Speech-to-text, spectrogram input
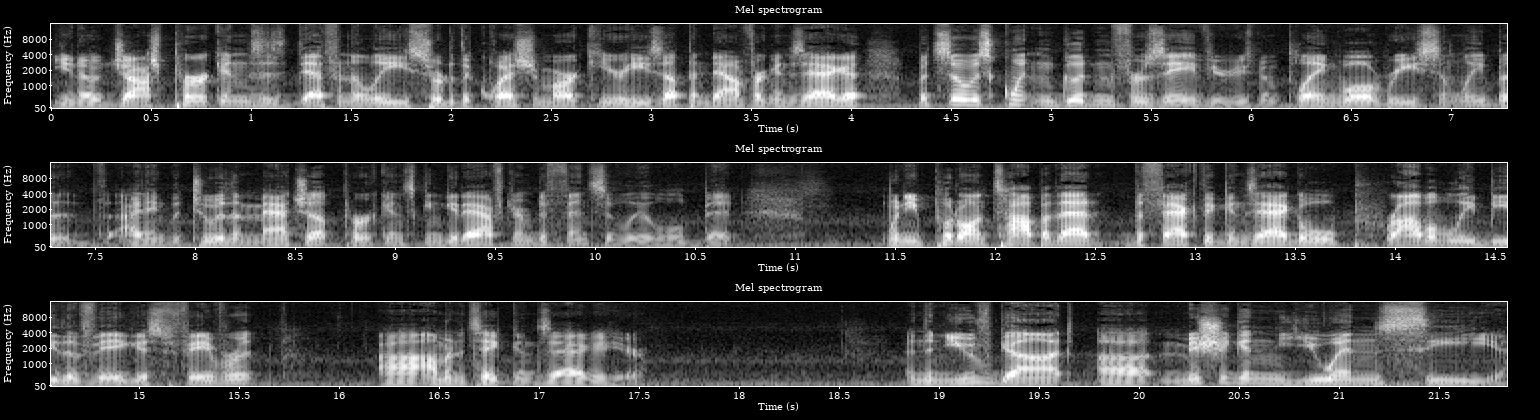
you know Josh Perkins is definitely sort of the question mark here. He's up and down for Gonzaga, but so is Quentin Goodin for Xavier. He's been playing well recently, but I think the two of them match up. Perkins can get after him defensively a little bit. When you put on top of that the fact that Gonzaga will probably be the Vegas favorite, uh, I'm going to take Gonzaga here. And then you've got uh, Michigan UNC.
